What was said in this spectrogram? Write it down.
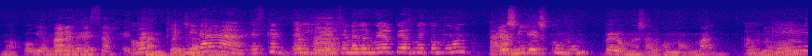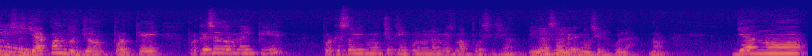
¿no? Obviamente. Para empezar. eh, para empezar, mira, es que el, se me durmió el pie es muy común para es, mí. es común, pero no es algo normal. ¿no? Ok. Entonces ya cuando yo, ¿por qué, ¿por qué se duerme el pie? Porque estoy mucho tiempo en una misma posición y la sangre no circula, ¿no? Ya no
